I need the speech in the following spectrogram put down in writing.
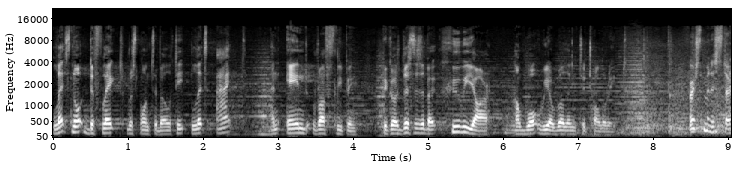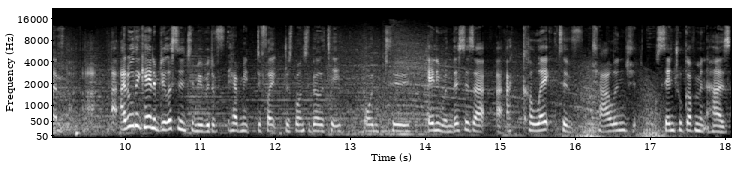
Let's not deflect responsibility. Let's act and end rough sleeping, because this is about who we are and what we are willing to tolerate. First Minister. Um, I don't think anybody listening to me would have heard me deflect responsibility onto anyone. This is a, a collective challenge. Central government has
